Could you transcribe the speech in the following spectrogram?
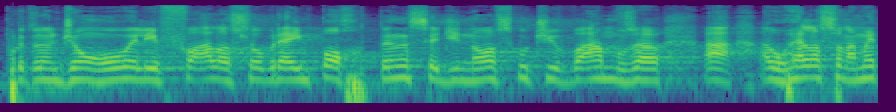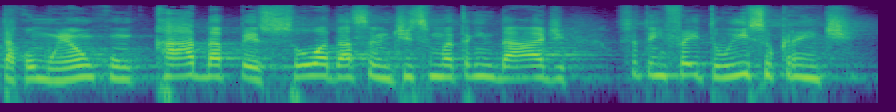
Portanto, John Owen ele fala sobre a importância de nós cultivarmos a, a, o relacionamento, a comunhão com cada pessoa da Santíssima Trindade. Você tem feito isso, crente?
